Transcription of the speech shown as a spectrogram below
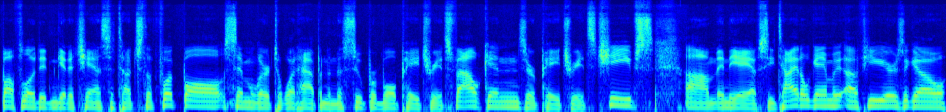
Buffalo didn't get a chance to touch the football, similar to what happened in the Super Bowl Patriots Falcons or Patriots Chiefs um, in the AFC title game a, few years ago.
